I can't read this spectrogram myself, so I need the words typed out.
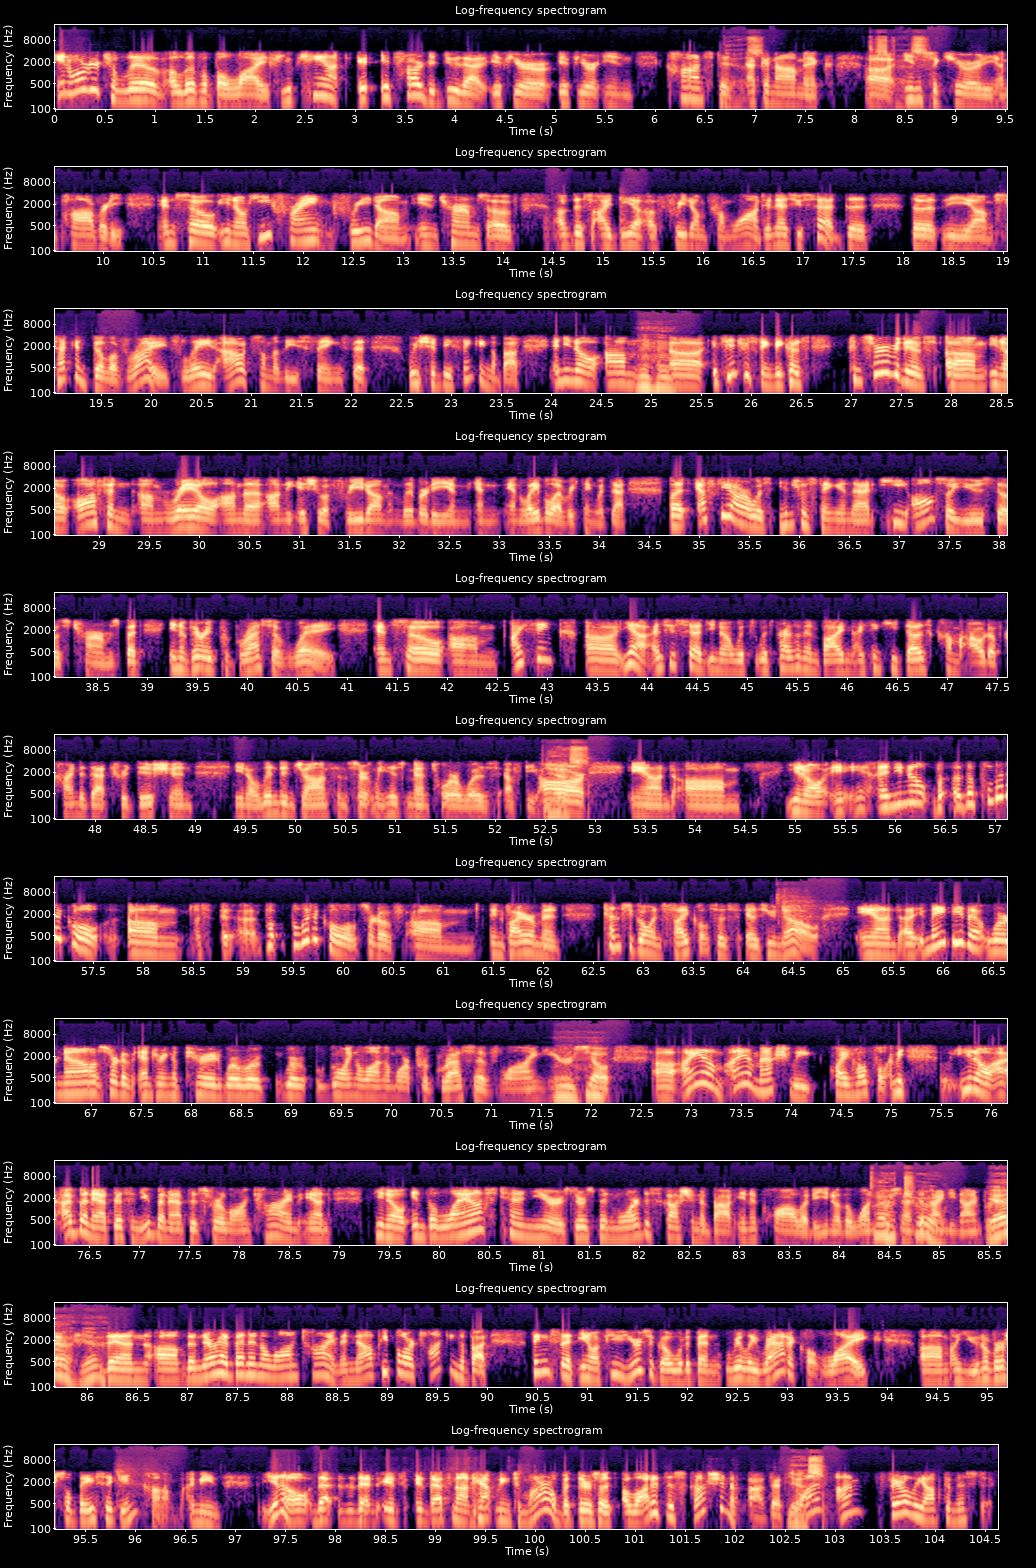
in order to live a livable life, you can't, it, it's hard to do that if you're, if you're in constant yes. economic uh, insecurity, and poverty. And so, you know, he framed freedom in terms of of this idea of freedom from want. And as you said, the the the um, second Bill of Rights laid out some of these things that we should be thinking about. And you know, um, mm-hmm. uh, it's interesting because conservatives, um, you know, often um, rail on the on the issue of freedom and liberty and, and and label everything with that. But FDR was interesting in that he also used those terms, but in a very progressive way. And so um, I think, uh, yeah, as you said, you know, with with President Biden, I think he does come out of kind of that tradition. You know, Lyndon Johnson, certainly his mentor was FDR, yes. and um, you know, and you know, uh, the political um, uh, po- political sort of um, environment tends to go in cycles, as as you know. And uh, it may be that we're now sort of entering a period where we're we're going along a more progressive line here. Mm-hmm. So uh, I am I am actually quite hopeful. I mean, you know, I, I've been at this, and you've been at this for a long time, and you know, in the last 10 years, there's been more discussion about inequality, you know, the 1%, oh, the 99%, yeah, yeah. Than, um, than there had been in a long time. And now people are talking about things that, you know, a few years ago would have been really radical, like um, a universal basic income. I mean, you know that that it's it, that's not happening tomorrow, but there's a, a lot of discussion about that. So yes. I'm I'm fairly optimistic.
